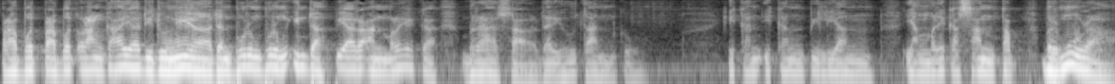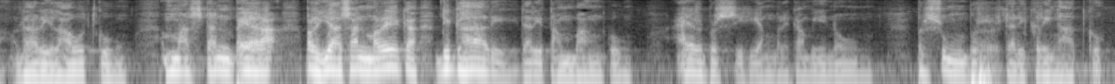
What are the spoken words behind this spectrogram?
Perabot-perabot orang kaya di dunia dan burung-burung indah piaraan mereka berasal dari hutanku. ikan-ikan pilihan yang mereka santap bermula dari lautku. Emas dan perak perhiasan mereka digali dari tambangku. Air bersih yang mereka minum bersumber dari keringatku.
